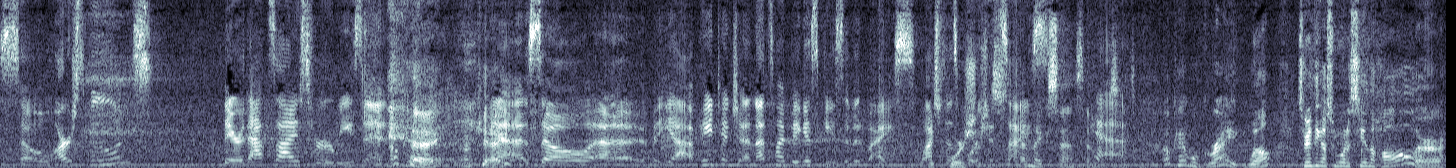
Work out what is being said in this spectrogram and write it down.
So our spoons, they're that size for a reason. Okay. Okay. Yeah. So, uh, yeah, pay attention. That's my biggest piece of advice. Watch These those portion size. That makes sense. That makes sense. Okay. Well, great. Well, is there anything else we want to see in the hall, or?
